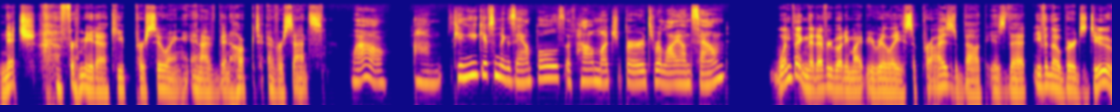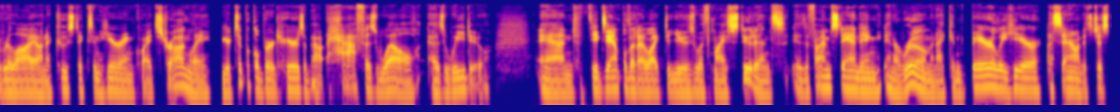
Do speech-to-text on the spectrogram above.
niche for me to keep pursuing, and I've been hooked ever since. Wow. Um, can you give some examples of how much birds rely on sound? One thing that everybody might be really surprised about is that even though birds do rely on acoustics and hearing quite strongly, your typical bird hears about half as well as we do. And the example that I like to use with my students is if I'm standing in a room and I can barely hear a sound, it's just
